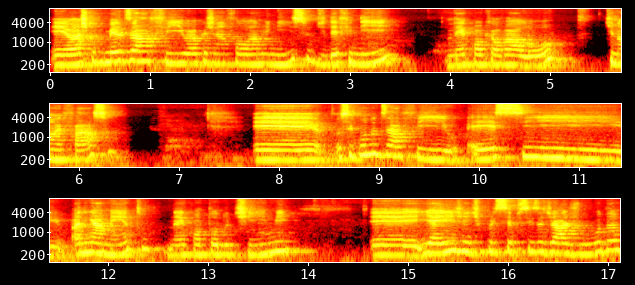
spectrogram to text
É, eu acho que o primeiro desafio é o que a gente falou lá no início, de definir, né, qual que é o valor, que não é fácil. É, o segundo desafio é esse alinhamento, né, com todo o time, é, e aí, gente, você precisa de ajuda,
